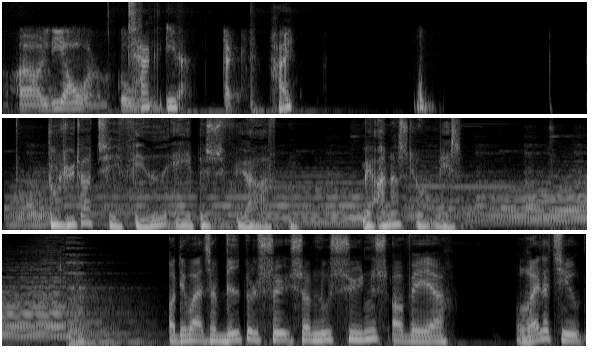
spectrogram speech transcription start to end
Og lige over dig. God tak, Ip. Ja, tak. Hej. Du lytter til Fede Abes Fyraften med Anders Lund Madsen. Og det var altså Vedbøl Sø, som nu synes at være relativt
